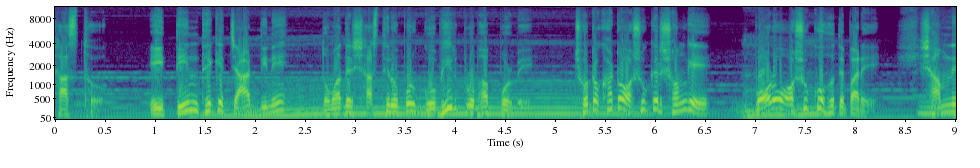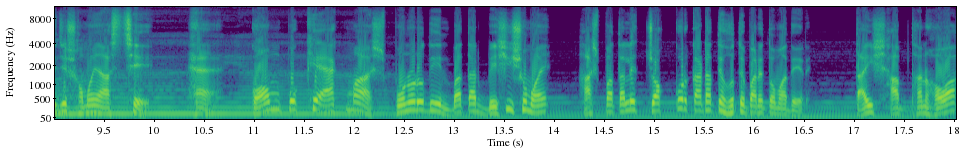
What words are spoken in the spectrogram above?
স্বাস্থ্য। এই তিন থেকে চার দিনে তোমাদের স্বাস্থ্যের ওপর গভীর প্রভাব পড়বে। ছোটখাটো অসুখের সঙ্গে বড় অসুখও হতে পারে। সামনে যে সময় আসছে হ্যাঁ কম পক্ষে এক মাস, পনেরো দিন বা তার বেশি সময় হাসপাতালে চক্কর কাটাতে হতে পারে তোমাদের। তাই সাবধান হওয়া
